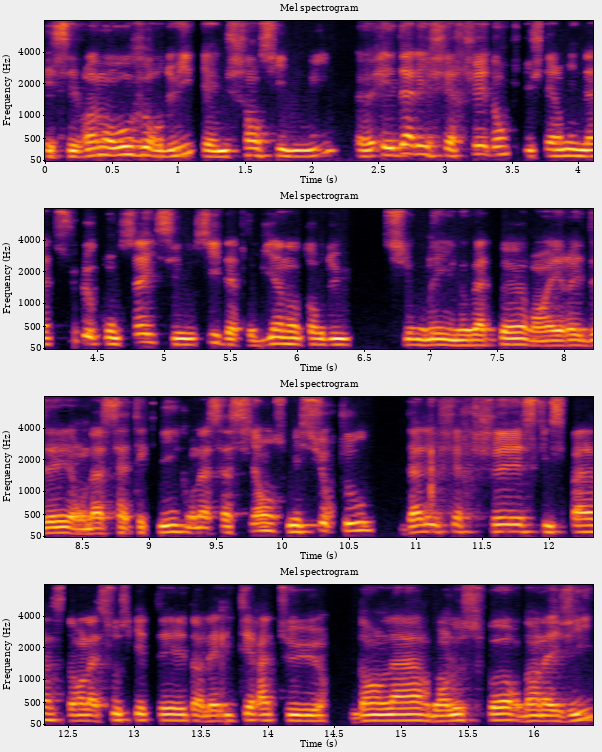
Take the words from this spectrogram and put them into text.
et c'est vraiment aujourd'hui qu'il y a une chance inouïe, euh, et d'aller chercher, donc je termine là-dessus, le conseil, c'est aussi d'être bien entendu si on est innovateur en R&D, on a sa technique, on a sa science, mais surtout d'aller chercher ce qui se passe dans la société, dans la littérature, dans l'art, dans le sport, dans la vie,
